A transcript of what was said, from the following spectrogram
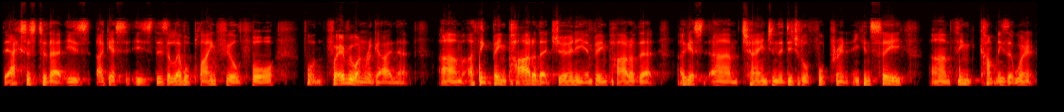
the access to that is, I guess, is there's a level playing field for for for everyone regarding that. Um, I think being part of that journey and being part of that, I guess, um, change in the digital footprint, you can see um, think companies that weren't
